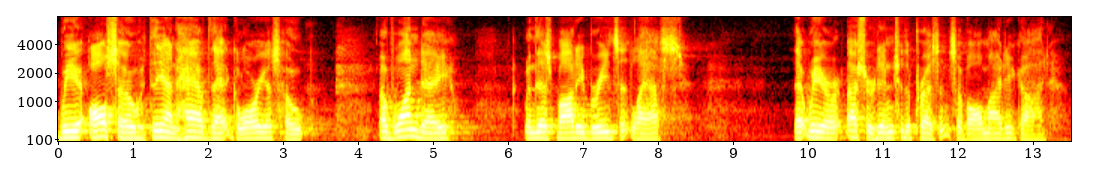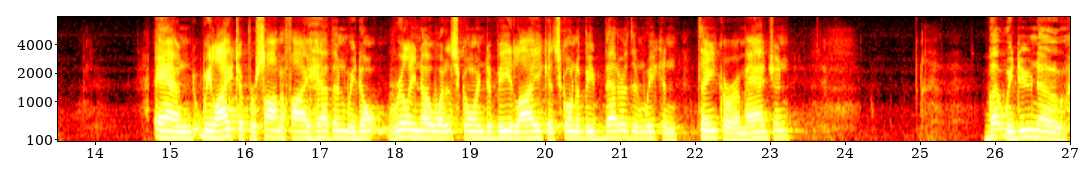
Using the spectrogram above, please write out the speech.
we also then have that glorious hope of one day when this body breathes at last, that we are ushered into the presence of Almighty God. And we like to personify heaven. We don't really know what it's going to be like. It's going to be better than we can think or imagine. But we do know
